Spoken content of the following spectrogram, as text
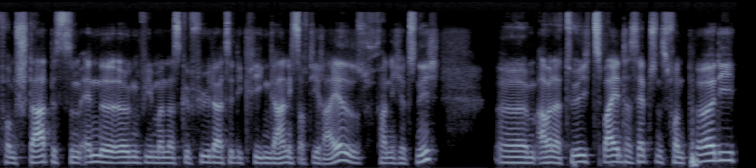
vom Start bis zum Ende irgendwie man das Gefühl hatte, die kriegen gar nichts auf die Reihe. Das fand ich jetzt nicht. Ähm, aber natürlich zwei Interceptions von Purdy.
